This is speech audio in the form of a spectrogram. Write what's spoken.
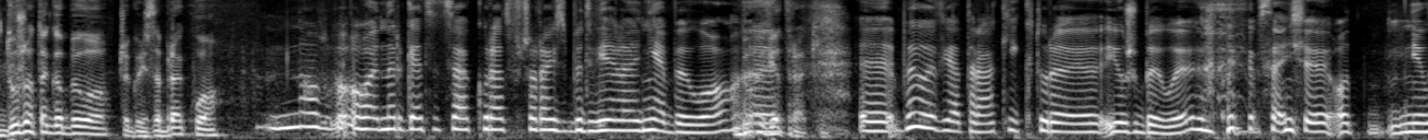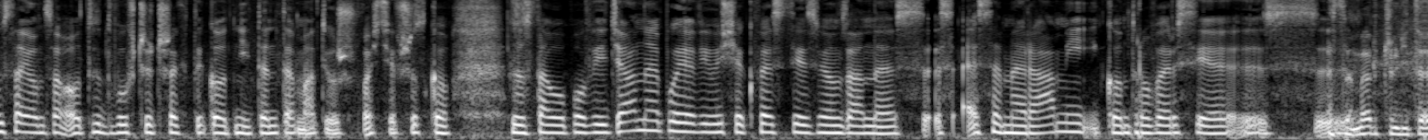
Dużo tego było, czegoś zabrakło. No, o energetyce akurat wczoraj zbyt wiele nie było. Były wiatraki. Były wiatraki, które już były, w sensie od, nieustająco od dwóch czy trzech tygodni ten temat już właściwie wszystko zostało powiedziane. Pojawiły się kwestie związane z, z SMR-ami i kontrowersje z... SMR, czyli te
